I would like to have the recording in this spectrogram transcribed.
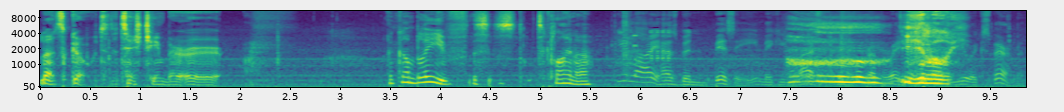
Let's go to the test chamber. I can't believe this is Dr. Kleiner. Eli has been busy making for Eli. a new experiment.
